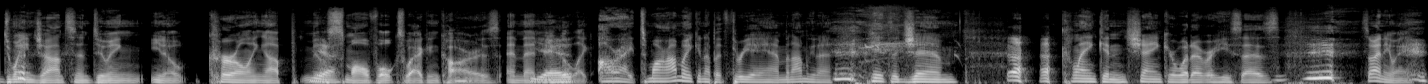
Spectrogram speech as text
Dwayne Johnson doing, you know, curling up you know, Yeah. small Volkswagen cars, and then Yeah. you go like, all right, tomorrow I'm waking up at 3 a.m. and I'm gonna hit the gym, clank and shank or whatever he says. So anyway,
